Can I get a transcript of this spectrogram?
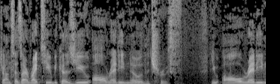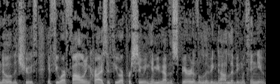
John says, I write to you because you already know the truth. You already know the truth. If you are following Christ, if you are pursuing Him, you have the Spirit of the living God living within you.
